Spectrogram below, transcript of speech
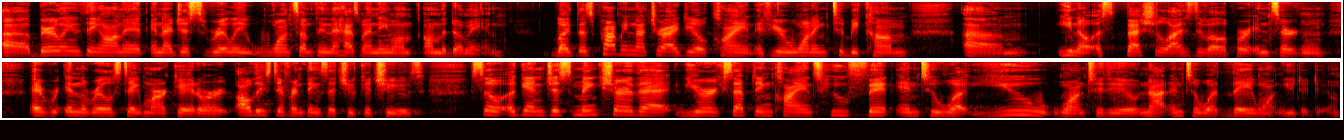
uh, barely anything on it, and I just really want something that has my name on, on the domain. Like that's probably not your ideal client if you're wanting to become um, you know a specialized developer in certain in the real estate market or all these different things that you could choose. So again just make sure that you're accepting clients who fit into what you want to do not into what they want you to do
